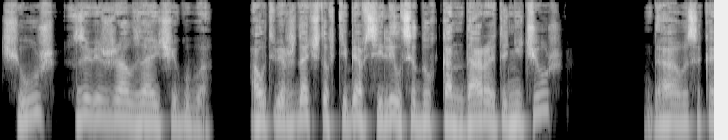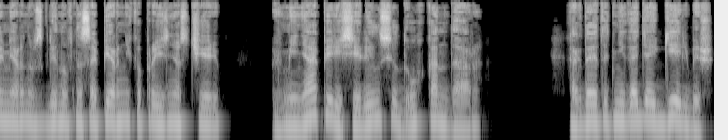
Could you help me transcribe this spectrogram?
Чушь, — завизжал заячья губа. А утверждать, что в тебя вселился дух Кандара, — это не чушь? Да, высокомерно взглянув на соперника, произнес череп. В меня переселился дух Кандара. Когда этот негодяй Гельбиш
